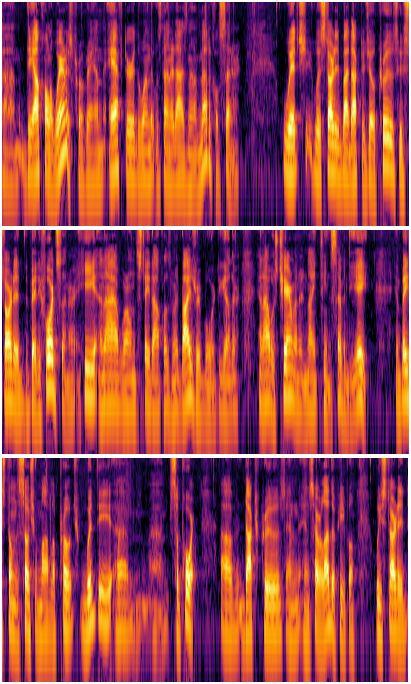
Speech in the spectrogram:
um, the alcohol awareness program after the one that was done at Eisenhower Medical Center, which was started by Dr. Joe Cruse, who started the Betty Ford Center. He and I were on the State Alcoholism Advisory Board together, and I was chairman in 1978. And based on the social model approach, with the um, uh, support of Dr. Cruse and, and several other people, we started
